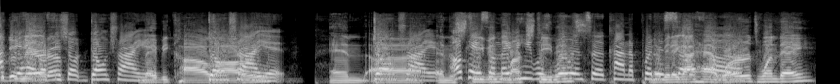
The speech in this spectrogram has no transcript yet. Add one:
knock your head off your shoulders. Don't try it. Maybe Kyle Don't Lowry try it. and Don't uh, try it. Okay, so maybe Mark he was Stevens. willing to kind of put his Maybe they got had uh, words one day.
